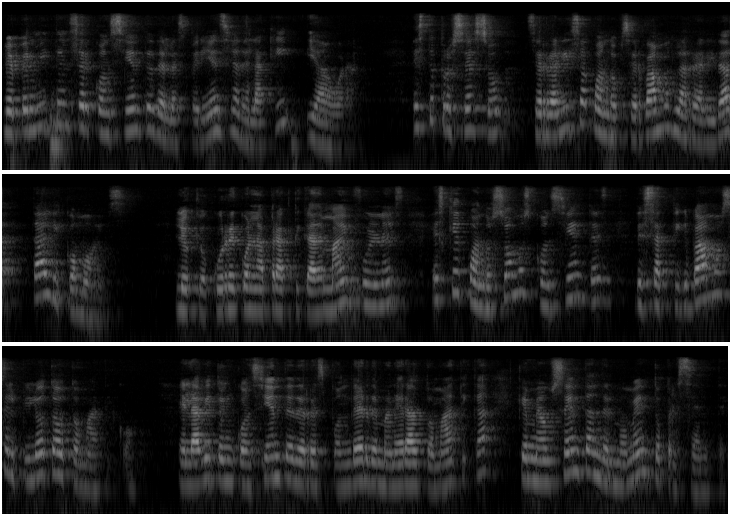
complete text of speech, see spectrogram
me permiten ser consciente de la experiencia del aquí y ahora. Este proceso se realiza cuando observamos la realidad tal y como es. Lo que ocurre con la práctica de mindfulness es que cuando somos conscientes desactivamos el piloto automático, el hábito inconsciente de responder de manera automática que me ausentan del momento presente.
